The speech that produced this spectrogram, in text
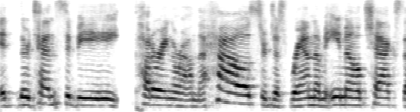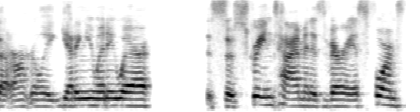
It, there tends to be puttering around the house or just random email checks that aren't really getting you anywhere. So, screen time in its various forms.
